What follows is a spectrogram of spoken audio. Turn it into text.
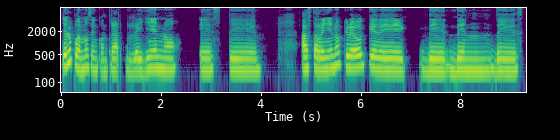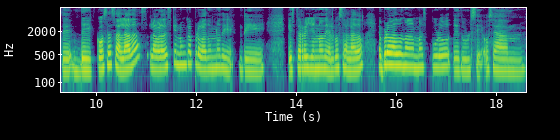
Ya lo podemos encontrar relleno, este, hasta relleno creo que de de, de, este, de cosas saladas. La verdad es que nunca he probado uno de, de que esté relleno de algo salado. He probado nada más puro de dulce, o sea, mm,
